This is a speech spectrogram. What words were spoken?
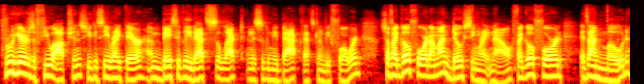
Through here, there's a few options. You can see right there, I'm basically that's select, and this is gonna be back, that's gonna be forward. So if I go forward, I'm on dosing right now. If I go forward, it's on mode.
